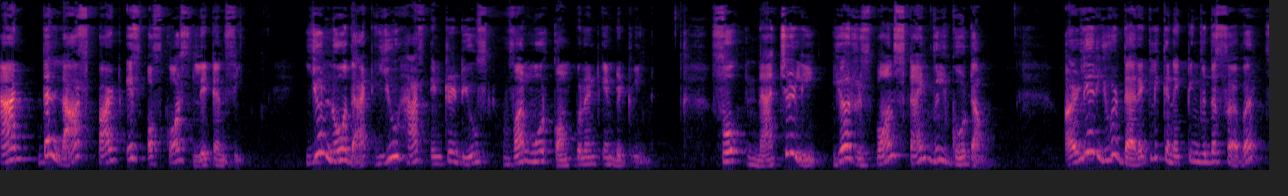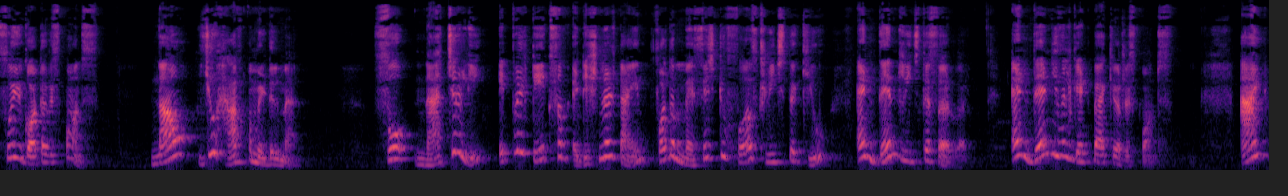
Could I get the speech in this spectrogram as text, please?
And the last part is of course latency. You know that you have introduced one more component in between. So naturally your response time will go down. Earlier you were directly connecting with the server so you got a response. Now you have a middleman. So naturally it will take some additional time for the message to first reach the queue and then reach the server. And then you will get back your response. And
